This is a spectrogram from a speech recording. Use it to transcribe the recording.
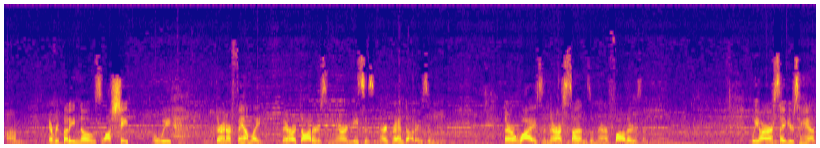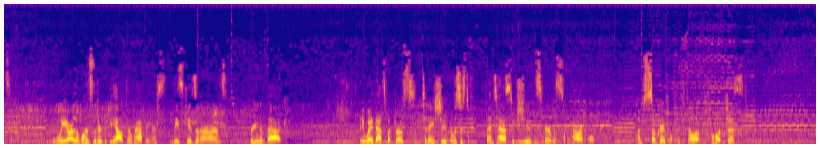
Um, everybody knows lost sheep. We, they're in our family. They're our daughters, and they're our nieces, and they're our granddaughters, and they're our wives, and they're our sons, and they're our fathers. And we are our Savior's hands. We are the ones that are to be out there wrapping our, these kids in our arms, bringing them back. Anyway, that's what drove today's shoot. It was just a fantastic shoot. The spirit was so powerful. I'm so grateful for Philip. Philip just,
